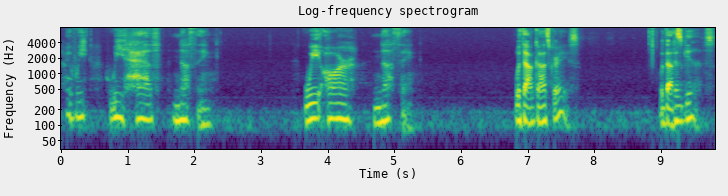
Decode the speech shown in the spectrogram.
I mean, we, we have nothing. We are nothing without God's grace, without his gifts.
